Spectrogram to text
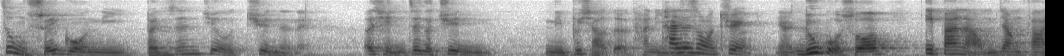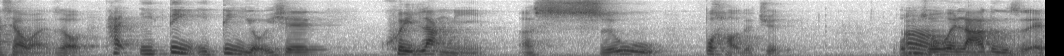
这种水果你本身就有菌的呢，而且你这个菌你不晓得它里面它是什么菌，如果说。一般啦，我们这样发酵完之后，它一定一定有一些会让你呃食物不好的菌，我们说会拉肚子，哎，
